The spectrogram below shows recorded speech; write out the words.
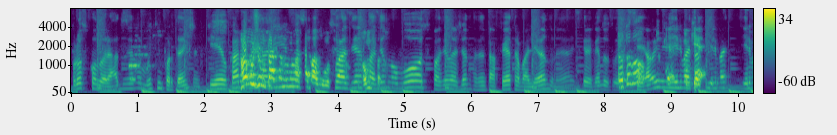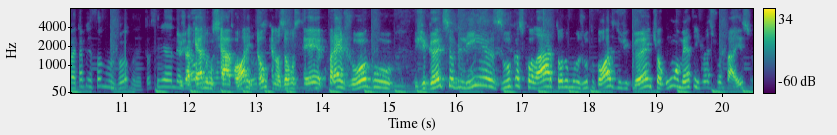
pros colorados, é muito importante, né? Porque o cara Vamos juntar ali todo mundo faz- nessa bagunça. Fazendo, Vamos fazendo almoço, fazendo a janta, fazendo café, trabalhando, né? Escrevendo o. Excel, e quer- ele vai estar ele vai, ele vai tá pensando no jogo, né? Então seria legal. Tu já quer anunciar agora, então, que nós vamos ter pré-jogo, Gigante sobre linhas, Lucas Colar, todo mundo junto, voz do Gigante. Em algum momento a gente vai se juntar, isso?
